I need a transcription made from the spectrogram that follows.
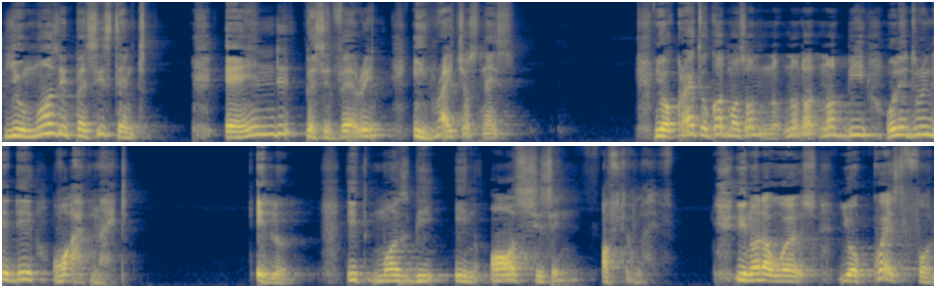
You must be persistent and persevering in righteousness your cry to God must not, not, not be only during the day or at night alone. It must be in all season of your life. In other words, your quest for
